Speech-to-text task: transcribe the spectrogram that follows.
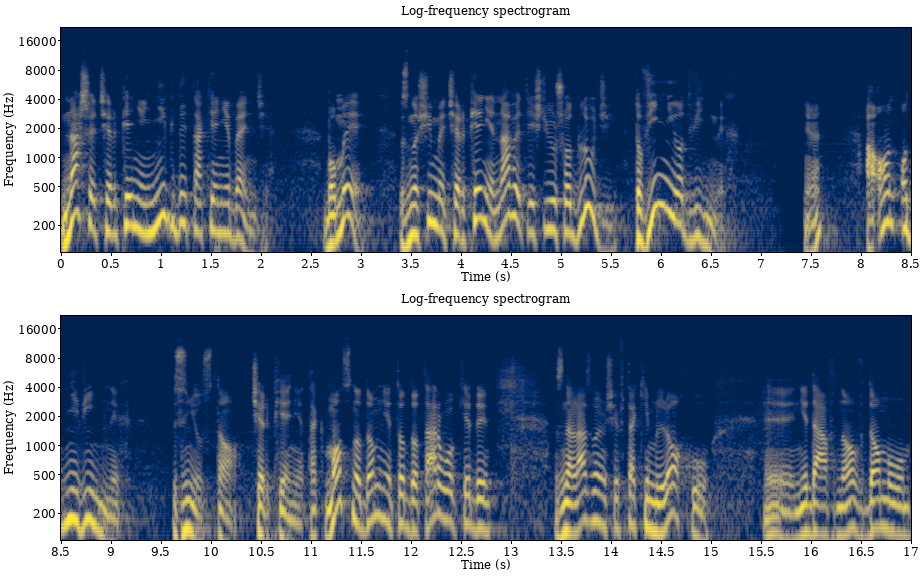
Nasze cierpienie nigdy takie nie będzie, bo my znosimy cierpienie, nawet jeśli już od ludzi, to winni od winnych, nie? a on od niewinnych zniósł to cierpienie. Tak mocno do mnie to dotarło, kiedy znalazłem się w takim lochu y, niedawno w domu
